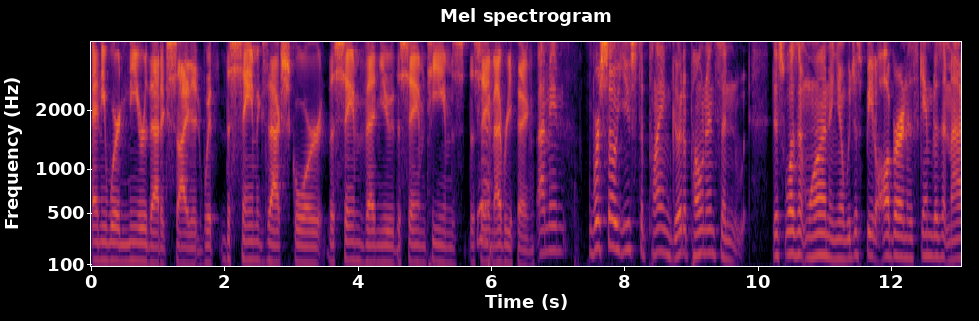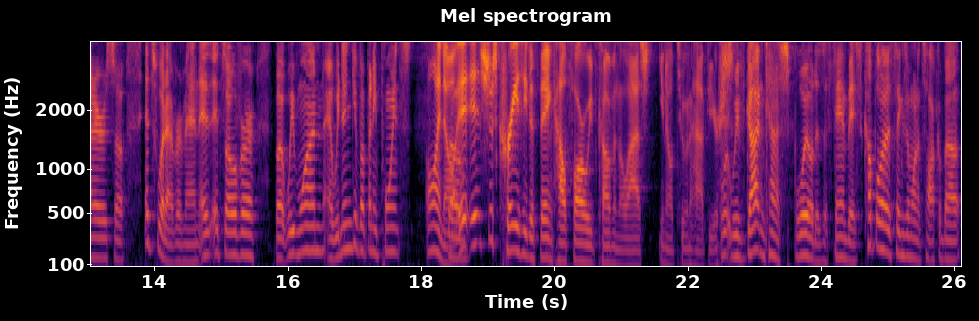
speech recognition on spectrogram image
anywhere near that excited with the same exact score, the same venue, the same teams, the same everything. I mean, we're so used to playing good opponents, and this wasn't one. And you know, we just beat Auburn. This game doesn't matter, so it's whatever, man. It, it's over. But we won, and we didn't give up any points. Oh, I know. So- it, it's just crazy to think how far we've come in the last, you know, two and a half years. we- We've gotten kind of spoiled as a fan base. A couple other things I want to talk about.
